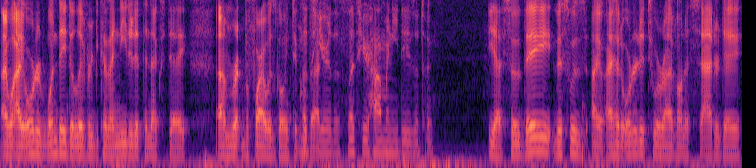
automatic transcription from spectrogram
I, I ordered one day delivery because I needed it the next day, um, right before I was going to Let's Quebec. hear this. Let's hear how many days it took. Yeah, so they this was I, I had ordered it to arrive on a Saturday.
